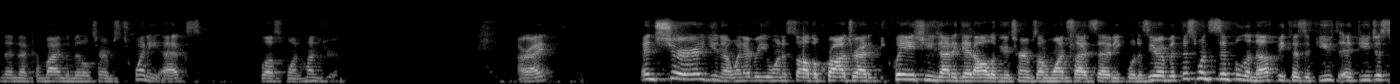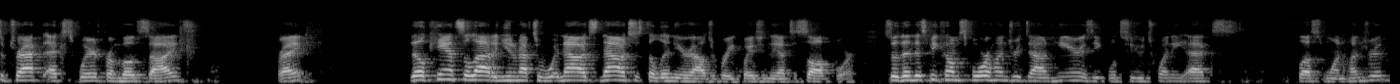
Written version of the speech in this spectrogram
then I combine the middle terms, 20x plus 100. All right? And sure, you know, whenever you want to solve a quadratic equation, you got to get all of your terms on one side set it equal to zero. But this one's simple enough because if you if you just subtract x squared from both sides, right? They'll cancel out and you don't have to now it's now it's just a linear algebra equation that you have to solve for so then this becomes 400 down here is equal to 20x plus 100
